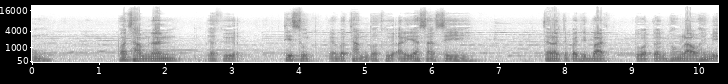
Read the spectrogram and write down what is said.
งฆ์พระธรรมนั้นก็คือที่สุดในพระธรรมก็คืออริยสัจสี่ถ้าเราจะปฏิบัติตัวตนของเราให้มี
